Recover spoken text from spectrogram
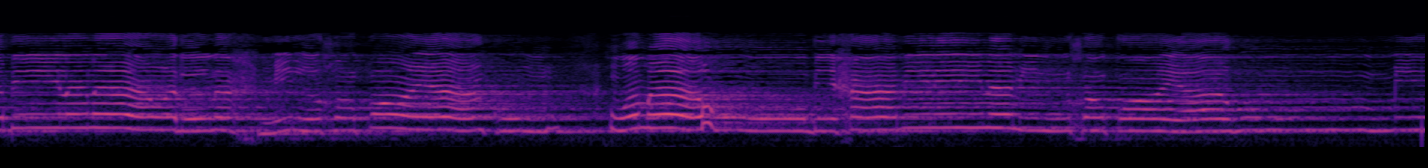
سبيلنا ولنحمل خطاياكم وما هم بحاملين من خطاياهم من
